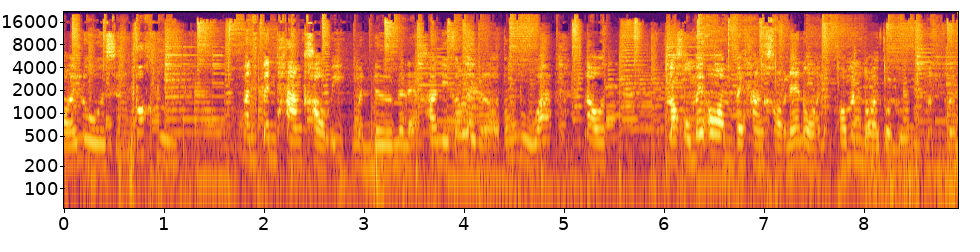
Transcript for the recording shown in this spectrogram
ร้อยโล ซึ่งก็คือมันเป็นทางเขาอีกเหมือนเดิมนั่นแหละ คราวนี้ก็เลยเดี๋ยวเราต้องดูว่าเรา เราคงไม่อ้อมไปทางเขาแน่นอน เพราะมันร้อยกว่าโลมันมัน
